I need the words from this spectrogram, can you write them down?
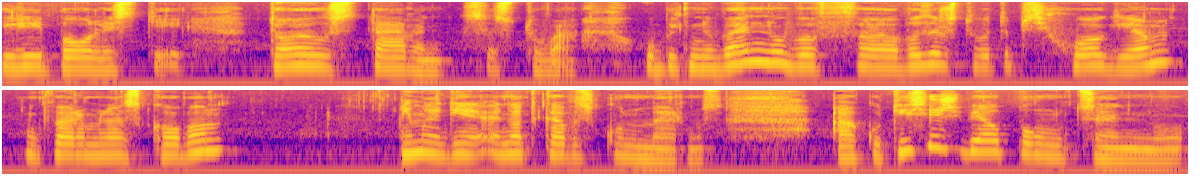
или болести, той е оставен с това. Обикновено в възрастовата психология, отварям една скоба, има един, една такава закономерност. Ако ти си живял пълноценно,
